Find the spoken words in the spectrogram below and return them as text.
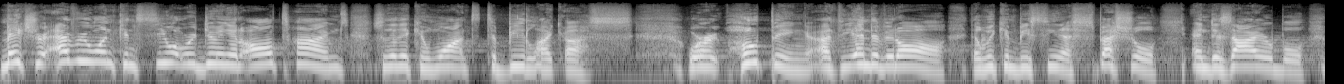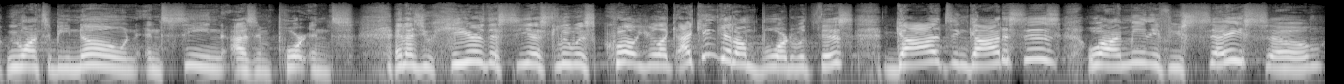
Make sure everyone can see what we're doing at all times so that they can want to be like us. We're hoping at the end of it all that we can be seen as special and desirable. We want to be known and seen as important. And as you hear the C.S. Lewis quote, you're like, I can get on board with this. Gods and goddesses? Well, I mean, if you say so.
